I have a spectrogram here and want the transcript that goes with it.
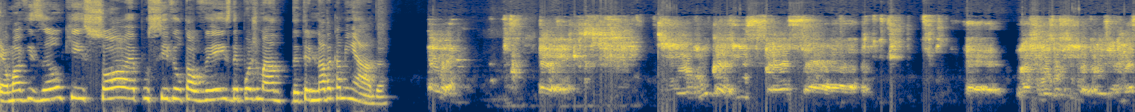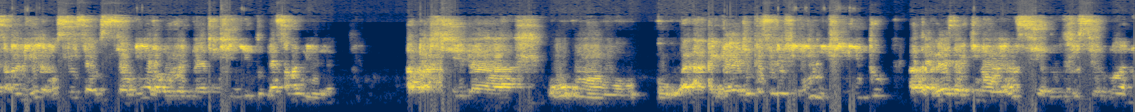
É uma visão que só é possível, talvez, depois de uma determinada caminhada. É, é que eu nunca vi expressa é, na filosofia, por exemplo, dessa maneira. Não sei se, se alguém elaborou a ideia de infinito dessa maneira. A partir da. O, o, o, a ideia de você definir o infinito através da ignorância do, do ser humano.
